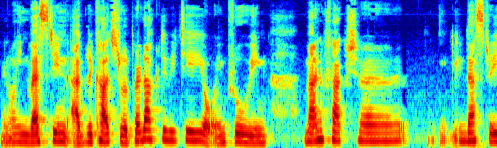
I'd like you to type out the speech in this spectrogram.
You know, invest in agricultural productivity or improving manufacture industry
